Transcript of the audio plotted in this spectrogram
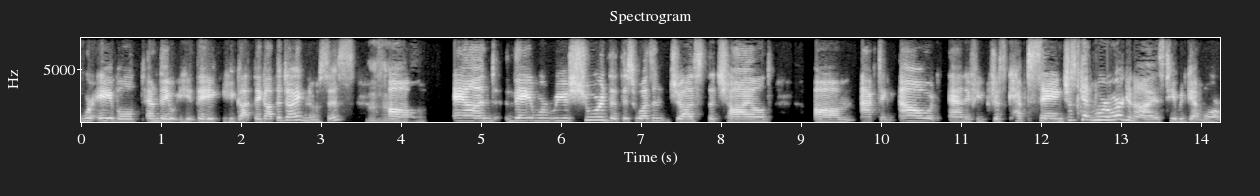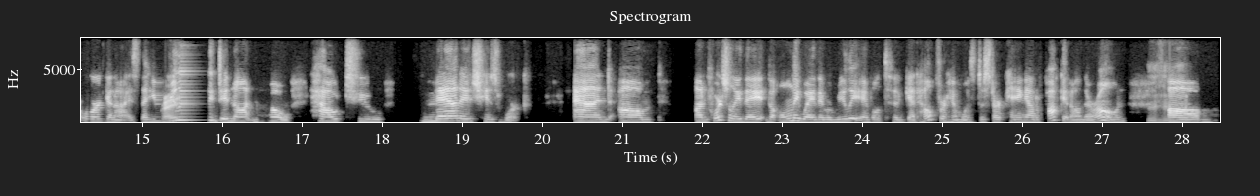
were able and they he, they he got they got the diagnosis hmm um, and they were reassured that this wasn't just the child um, acting out and if you just kept saying just get more organized he would get more organized that he Right. really did not know how to manage his work. And um, unfortunately they the only way they were really able to get help for him was to start paying out of pocket on their own hmm um,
